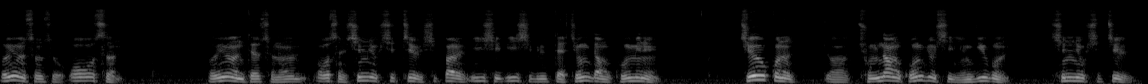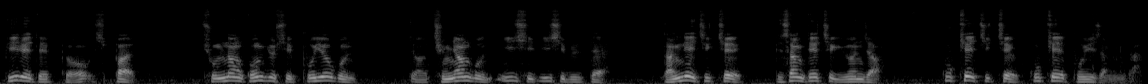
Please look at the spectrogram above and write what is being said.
의원선수 5선 의원 대수는 5선 16, 17, 18, 20, 21대 정당 국민인 지역구는 어, 충남 공주시 연기군 16, 17 비례대표 18 충남 공주시 부여군 어, 청량군 20, 21대 당내 직책 비상대책위원장 국회 직책 국회 부의장입니다.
